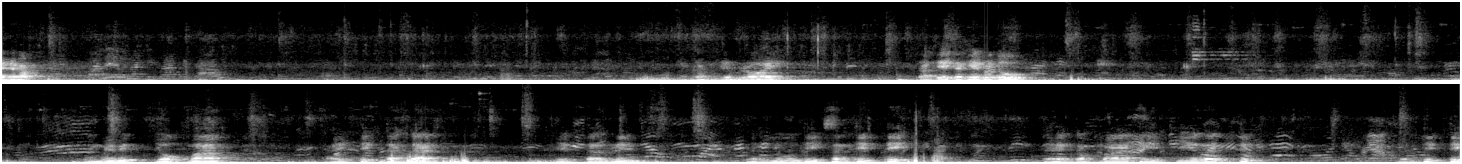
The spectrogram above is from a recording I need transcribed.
นนะครับครับเรียบร้อยสังเกตสังเกตประตูมีวิทยกมา ไอ้ติ๊กทางด้านเจตรินยังอยู่ที่สันติติ แต่กลับมาที่จีรจุดสันติติ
